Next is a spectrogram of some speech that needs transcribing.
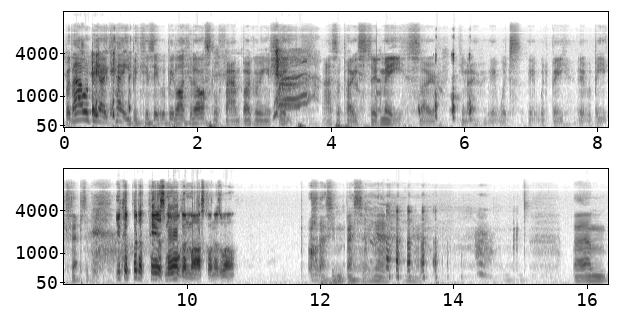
But that would be okay because it would be like an Arsenal fan buggering a sheep as opposed to me. So you know, it would it would be it would be acceptable. You could put a Piers Morgan mask on as well. Oh, that's even better. Yeah. yeah. um,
